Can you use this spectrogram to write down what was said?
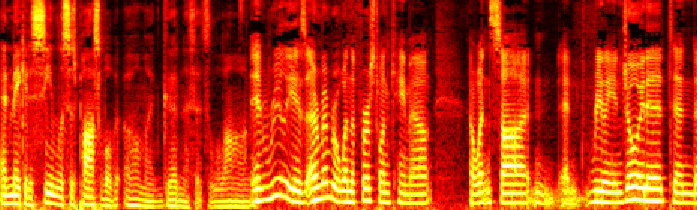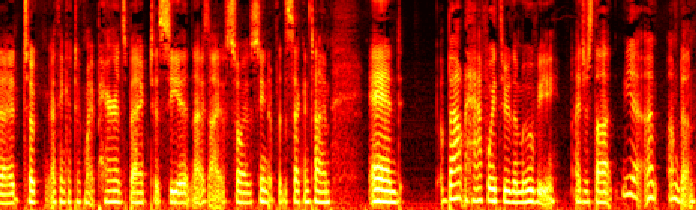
and make it as seamless as possible. But oh my goodness, it's long. It really is. I remember when the first one came out, I went and saw it and, and really enjoyed it. And uh, took, I think I took my parents back to see it. And I was, I, so I've seen it for the second time. And about halfway through the movie, I just thought, yeah, I'm, I'm done.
